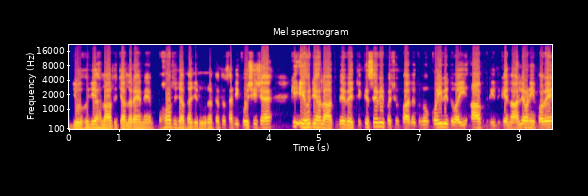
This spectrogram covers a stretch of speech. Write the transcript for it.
ਜਿਹੋ ਜਿਹੇ ਹਾਲਾਤ ਚੱਲ ਰਹੇ ਨੇ, ਬਹੁਤ ਜ਼ਿਆਦਾ ਜ਼ਰੂਰਤ ਹੈ। ਤਾਂ ਸਾਡੀ ਕੋਸ਼ਿਸ਼ ਹੈ ਕਿ ਇਹੋ ਜਿਹੇ ਹਾਲਾਤ ਦੇ ਵਿੱਚ ਕਿਸੇ ਵੀ ਪਸ਼ੂ ਪਾਲਕ ਨੂੰ ਕੋਈ ਵੀ ਦਵਾਈ ਆਪ ਖਰੀਦ ਕੇ ਨਾ ਲਿਆਉਣੀ ਪਵੇ।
